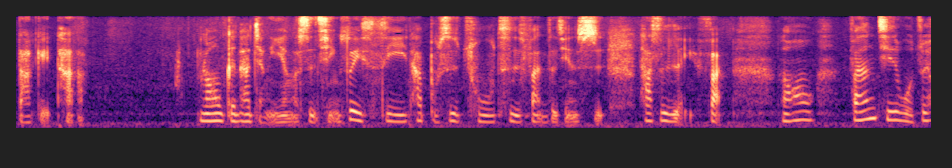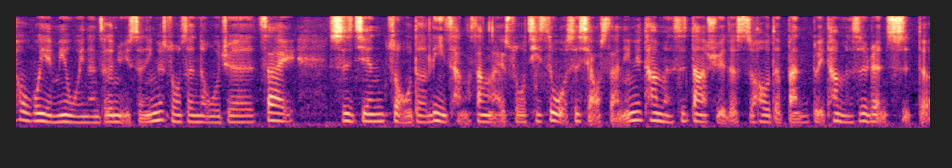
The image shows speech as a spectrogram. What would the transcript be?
打给他，然后跟他讲一样的事情。所以 C 他不是初次犯这件事，他是累犯，然后。反正其实我最后我也没有为难这个女生，因为说真的，我觉得在时间轴的立场上来说，其实我是小三，因为他们是大学的时候的班队，他们是认识的，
